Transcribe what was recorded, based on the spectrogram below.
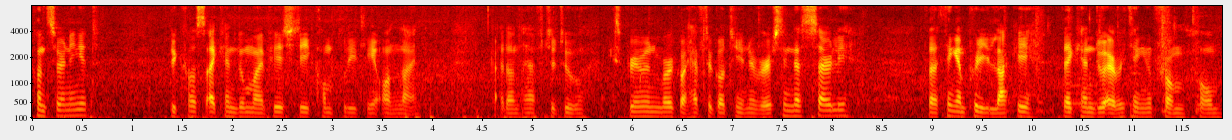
concerning it because I can do my PhD completely online. I don't have to do experiment work or have to go to university necessarily. But I think I'm pretty lucky. They can do everything from home.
